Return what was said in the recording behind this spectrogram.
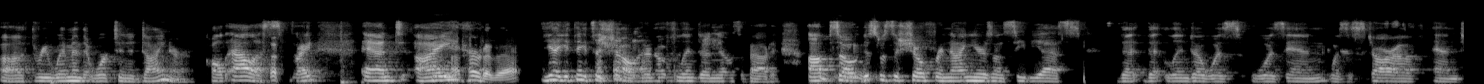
uh, three women that worked in a diner called Alice, right? And I I've heard of that. Yeah, you think it's a show. I don't know if Linda knows about it. Um, so this was the show for nine years on CBS that that Linda was was in, was a star of, and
